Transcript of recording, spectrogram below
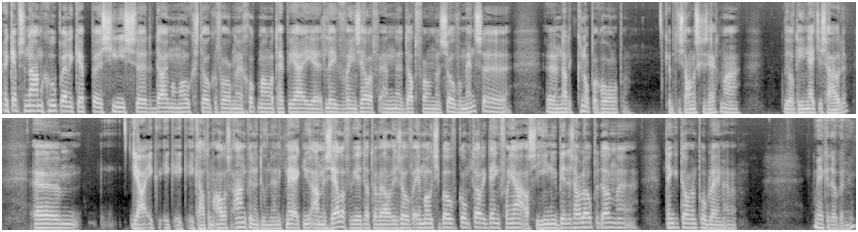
Ik heb zijn naam geroepen en ik heb uh, cynisch uh, de duim omhoog gestoken van... Uh, Godman, wat heb jij het leven van jezelf en dat van zoveel mensen naar de knoppen geholpen. Ik heb het iets anders gezegd, maar ik wil het hier netjes houden. Um, ja, ik, ik, ik, ik had hem alles aan kunnen doen. En ik merk nu aan mezelf weer dat er wel weer zoveel emotie boven komt... dat ik denk van ja, als hij hier nu binnen zou lopen... dan denk ik dat we een probleem hebben. Ik merk het ook aan u.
